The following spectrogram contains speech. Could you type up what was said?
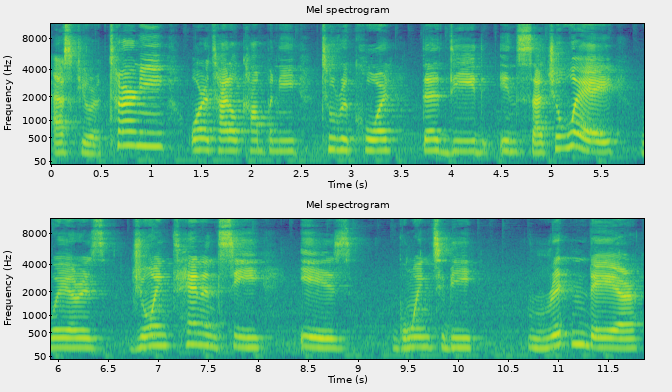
ask your attorney or a title company to record the deed in such a way whereas joint tenancy is going to be written there.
